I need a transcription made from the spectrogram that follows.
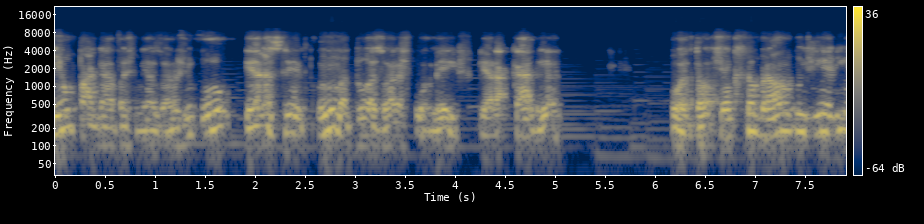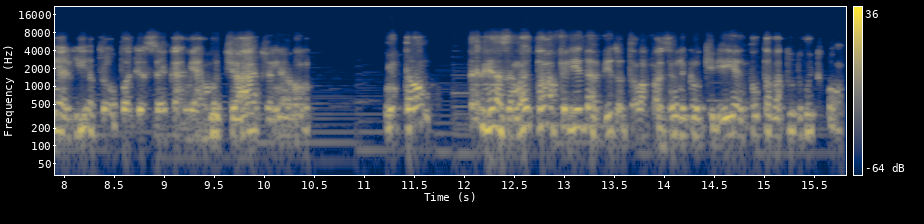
eu pagava as minhas horas de voo, e era assim, uma, duas horas por mês, que era caro, né? Pô, então tinha que sobrar um dinheirinho ali para eu poder sair com as minhas muchachas, né? Então, beleza, mas eu estava feliz da vida, eu estava fazendo o que eu queria, então estava tudo muito bom.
